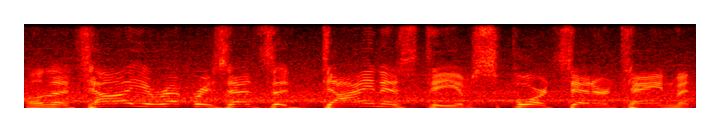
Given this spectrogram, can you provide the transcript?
Well, Natalya represents a dynasty of sports entertainment.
